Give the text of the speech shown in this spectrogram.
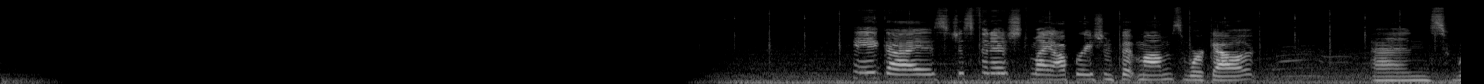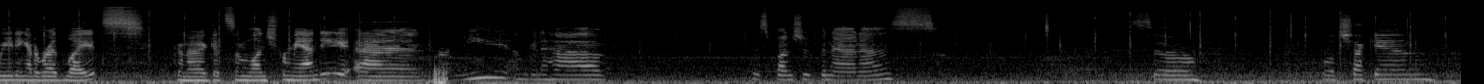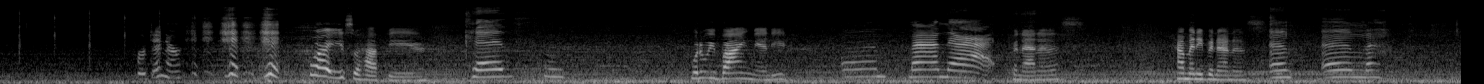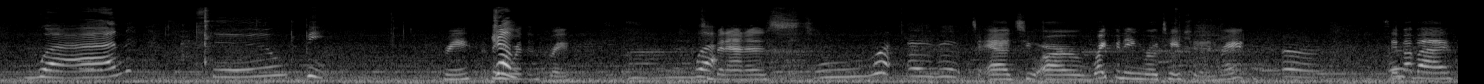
Hey guys, just finished my Operation Fit Moms workout and waiting at a red light. Gonna get some lunch for Mandy and for me, I'm gonna have this bunch of bananas. So we'll check in for dinner. Why are you so happy? Cause What are we buying, Mandy? Um banana Bananas. How many bananas? um um one two three Three? I think Jump. more than three. what Bananas what is it to add to our ripening rotation, right? uh, Say bye-bye.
